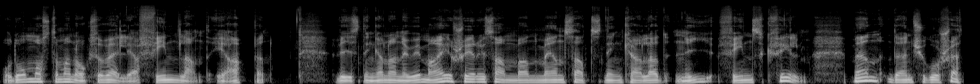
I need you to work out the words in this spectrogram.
och då måste man också välja Finland i appen. Visningarna nu i maj sker i samband med en satsning kallad Ny finsk film, men den 26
